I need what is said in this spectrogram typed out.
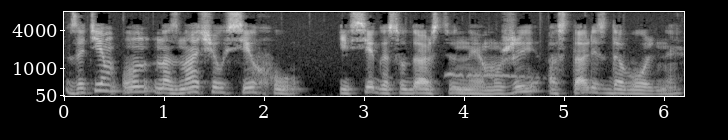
Затем он назначил Сеху, и все государственные мужи остались довольны.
